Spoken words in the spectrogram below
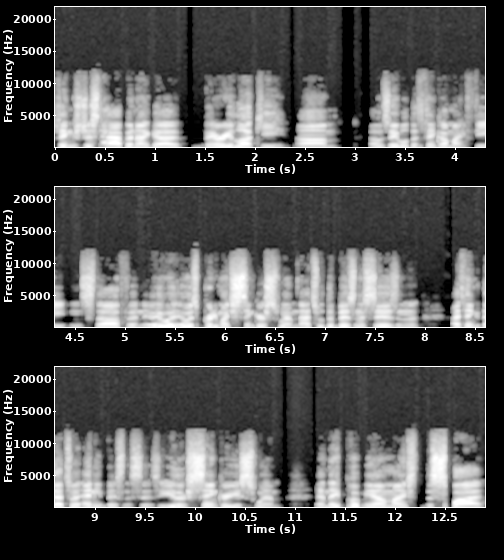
things just happened. I got very lucky. Um, I was able to think on my feet and stuff, and it, it was pretty much sink or swim. That's what the business is, and I think that's what any business is. You either sink or you swim. And they put me on my the spot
